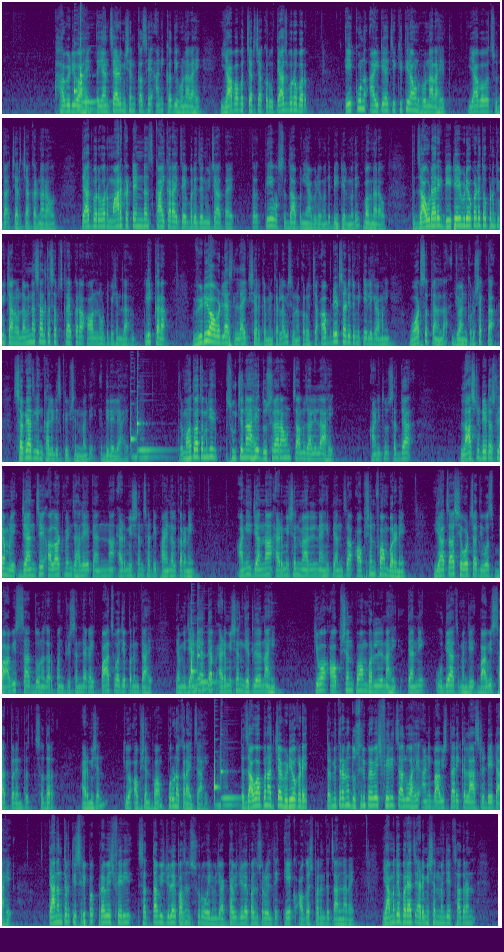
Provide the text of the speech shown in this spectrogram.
हा व्हिडिओ आहे तर यांचे ॲडमिशन कसे आणि कधी होणार आहे याबाबत चर्चा करू. त्याचबरोबर एकूण आय टी आयचे किती राऊंड होणार आहेत याबाबतसुद्धा चर्चा करणार आहोत. त्याचबरोबर मार्क अटेंडन्स काय करायचे बरेच जण विचारत आहेत तर ते सुद्धा आपण या व्हिडिओमध्ये डिटेलमध्ये बघणार आहोत. तर जाऊ डायरेक्ट डिटेल व्हिडिओकडे तोपर्यंत तुम्ही चॅनल नवीन असाल तर सबस्क्राईब करा ऑल नोटिफिकेशनला क्लिक करा. व्हिडिओ आवडल्यास लाईक शेअर कमेंट करायला विसरू नका. रोजच्या अपडेटसाठी तुम्ही टेलिग्राम आणि व्हॉट्सअप चॅनलला जॉईन करू शकता. सगळ्यात लिंक खाली डिस्क्रिप्शनमध्ये दिलेले आहेत. तर महत्त्वाचं म्हणजे सूचना आहे दुसरा राऊंड चालू झालेला आहे. आणि तो सध्या लास्ट डेट असल्यामुळे ज्यांचे अलॉटमेंट झाले त्यांना ॲडमिशनसाठी फायनल करणे आणि ज्यांना ॲडमिशन मिळालेले नाही त्यांचा ऑप्शन फॉर्म भरणे याचा शेवटचा दिवस बावीस सात दोन हजार पंचवीस संध्याकाळी पाच वाजेपर्यंत आहे. त्यामुळे ज्यांनी अद्याप ॲडमिशन घेतलेलं नाही किंवा ऑप्शन फॉर्म भरलेले नाही त्यांनी उद्याच म्हणजे बावीस सातपर्यंत सदर ॲडमिशन किंवा ऑप्शन फॉर्म पूर्ण करायचं आहे. तर जाऊ आपण आजच्या व्हिडिओकडे. तर मित्रांनो दुसरी प्रवेश फेरी चालू आहे आणि बावीस तारीख लास्ट डेट आहे. त्यानंतर तिसरी प प्रवेश फेरी सत्तावीस जुलैपासून सुरू होईल म्हणजे अठ्ठावीस जुलैपासून सुरू होईल. ते एक ऑगस्टपर्यंत चालणार आहे. यामध्ये बऱ्याच ॲडमिशन म्हणजे साधारण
